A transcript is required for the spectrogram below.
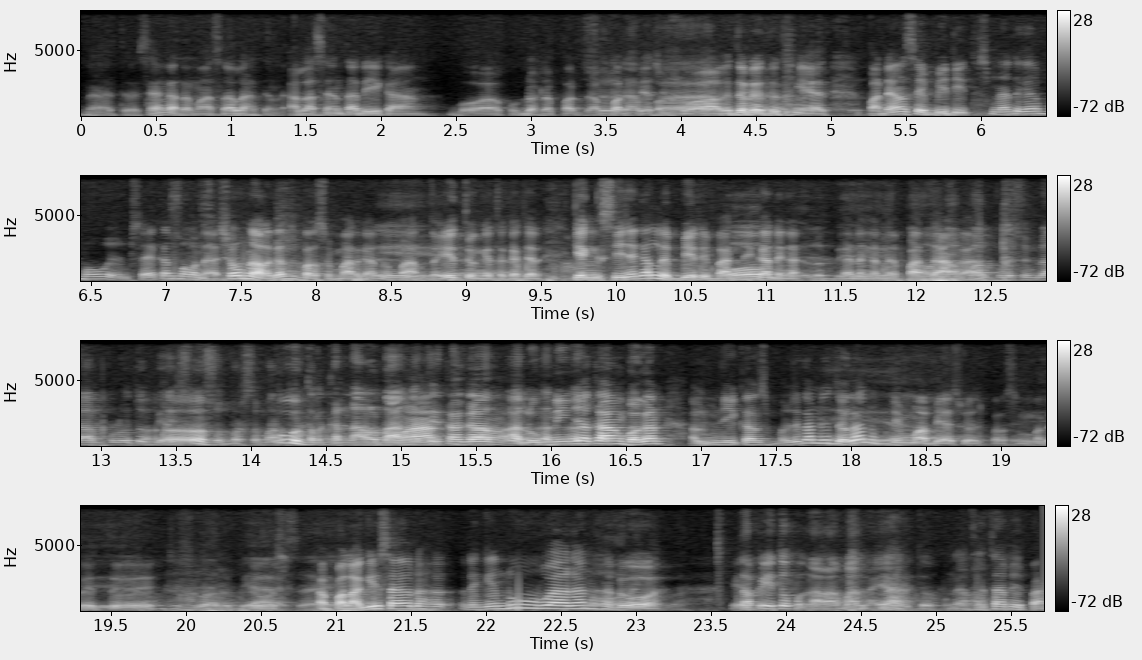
nah itu saya nggak ada masalah alasannya tadi kang bahwa aku udah dapat dapat beasiswa gitu deh itu ya. padahal saya bidik itu sebenarnya kan mau saya kan mau nasional kan persembar kan Panto itu gitu kan gengsinya kan lebih dibandingkan dengan Iya. Oh, lebih. dengan Padang kan 80 90 tuh biasa Super Semar tuh terkenal banget maka itu. Kang, alumninya Kang, bahkan alumni kan itu kan itu kan lima beasiswa persembar itu. Itu luar biasa. Apalagi saya udah ranking dua kan, aduh. Tapi itu pengalaman lah ya, itu Nah, pengalaman. tetapi Pak,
